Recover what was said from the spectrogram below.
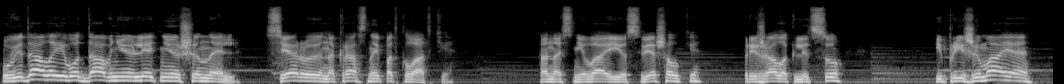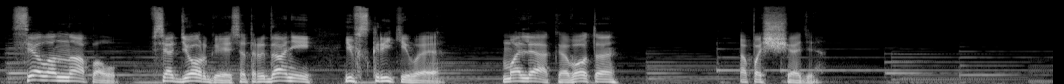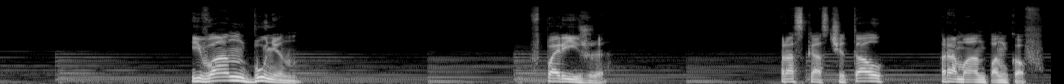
увидала его давнюю летнюю шинель, серую на красной подкладке. Она сняла ее с вешалки, прижала к лицу и, прижимая, села на пол, вся дергаясь от рыданий и вскрикивая, моля кого-то о пощаде. Иван Бунин. В Париже. Рассказ читал Роман Панков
